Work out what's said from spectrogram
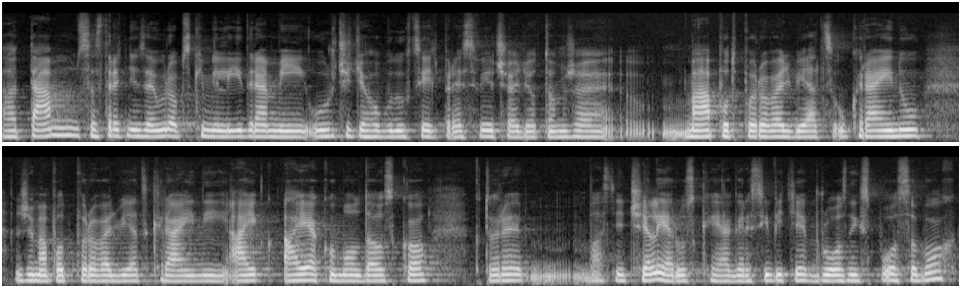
A tam sa stretne s európskymi lídrami, určite ho budú chcieť presviečať o tom, že má podporovať viac Ukrajinu, že má podporovať viac krajiny, aj, aj ako Moldavsko, ktoré vlastne čelia ruskej agresivite v rôznych spôsoboch.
